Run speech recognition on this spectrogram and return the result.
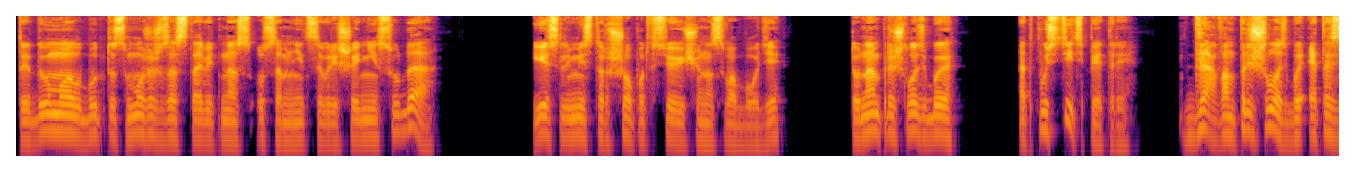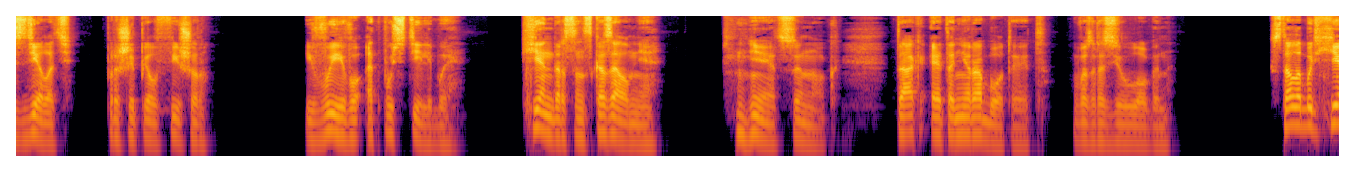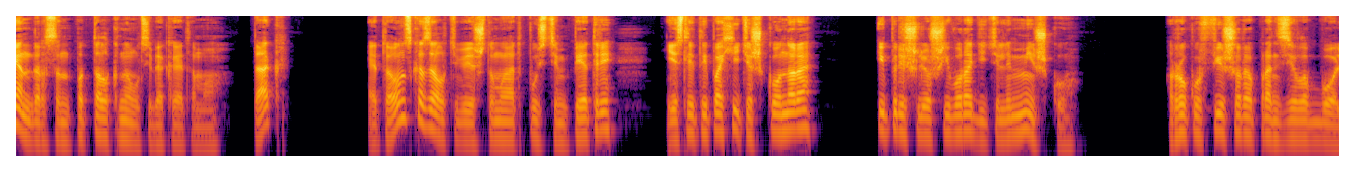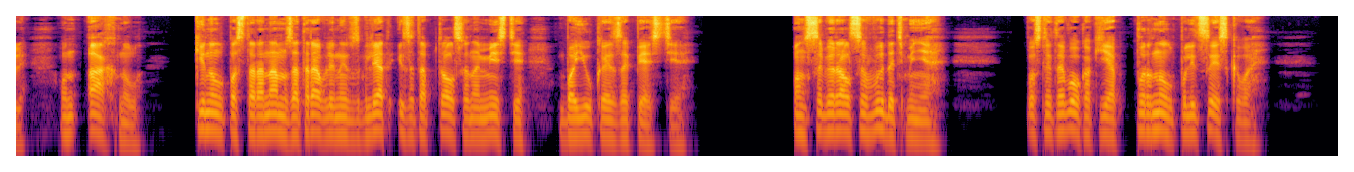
«Ты думал, будто сможешь заставить нас усомниться в решении суда? Если мистер Шепот все еще на свободе, то нам пришлось бы отпустить Петри. Да, вам пришлось бы это сделать, прошипел Фишер. И вы его отпустили бы. Хендерсон сказал мне. Нет, сынок, так это не работает, возразил Логан. Стало быть, Хендерсон подтолкнул тебя к этому, так? Это он сказал тебе, что мы отпустим Петри, если ты похитишь Коннора и пришлешь его родителям Мишку. Руку Фишера пронзила боль. Он ахнул, кинул по сторонам затравленный взгляд и затоптался на месте, баюкая запястье. Он собирался выдать меня. После того, как я пырнул полицейского.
